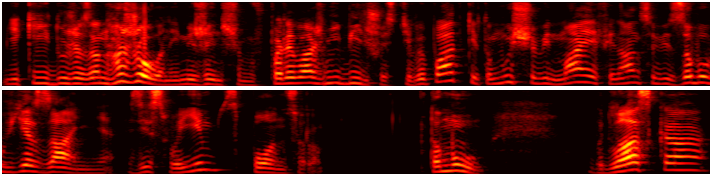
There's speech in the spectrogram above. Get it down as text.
який дуже заангажований, між іншим, в переважній більшості випадків, тому що він має фінансові зобов'язання зі своїм спонсором. Тому, будь ласка,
